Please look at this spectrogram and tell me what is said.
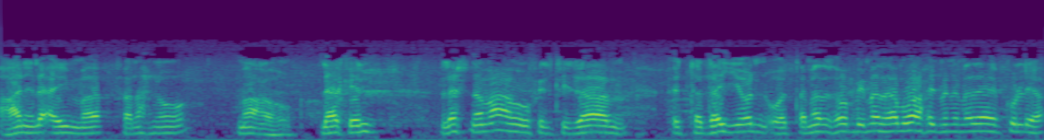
عن الأئمة فنحن معه. لكن لسنا معه في التزام التدين والتمذهب بمذهب واحد من المذاهب كلها.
